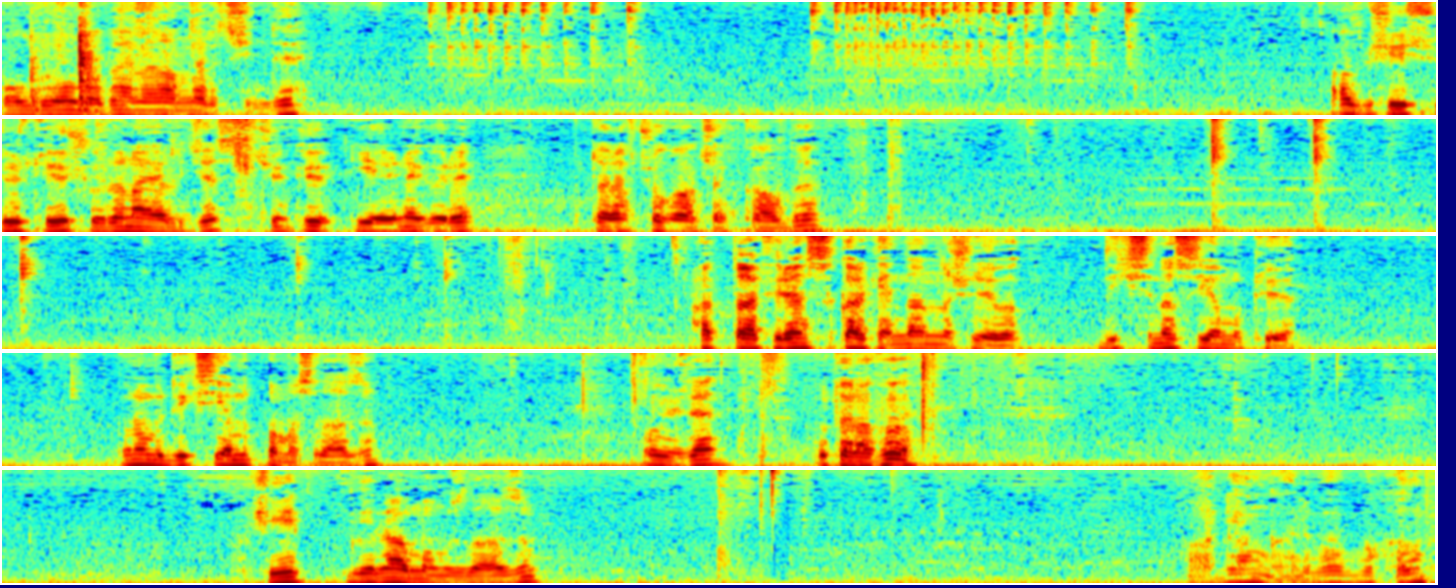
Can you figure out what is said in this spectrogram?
Oldu olmadı hemen anlarız şimdi. Az bir şey sürtüyor. Şuradan ayarlayacağız. Çünkü diğerine göre bu taraf çok alçak kaldı. Hatta fren sıkarken de anlaşılıyor bak. Diksi nasıl yamutuyor. Bunun bu diksi yamutmaması lazım. O yüzden bu tarafı şeyi ileri almamız lazım. Alyan galiba bir bakalım.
